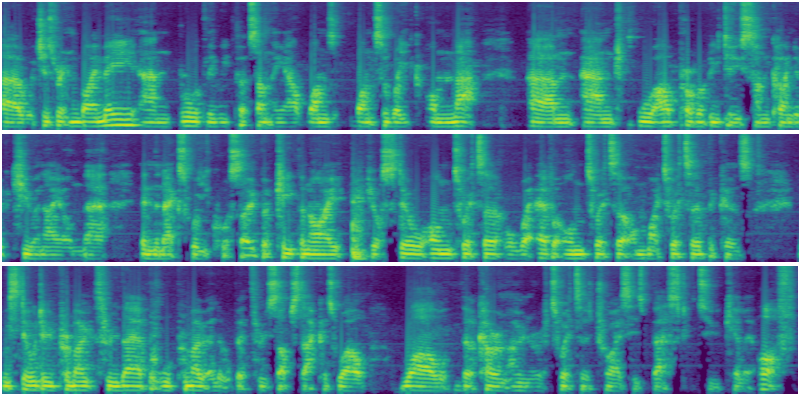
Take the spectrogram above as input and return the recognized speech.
Uh, which is written by me, and broadly we put something out once once a week on that. Um, and we'll, I'll probably do some kind of Q and A on there in the next week or so. But keep an eye if you're still on Twitter or wherever on Twitter on my Twitter because we still do promote through there, but we'll promote a little bit through Substack as well. While the current owner of Twitter tries his best to kill it off.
